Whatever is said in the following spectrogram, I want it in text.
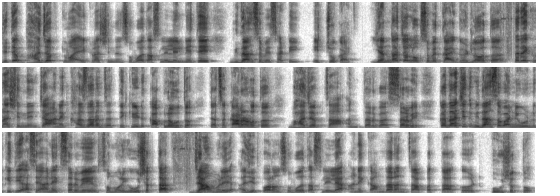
जिथे भाजप किंवा एकनाथ शिंदेसोबत असलेले नेते विधानसभेसाठी इच्छुक आहेत. यंदाच्या लोकसभेत काय घडलं होतं? तर एकनाथ शिंदेच्या अनेक खासदारांचं तिकीट कापलं होतं. त्याचं कारण होतं भाजपचा अंतर्गत सर्वे. कदाचित विधानसभा निवडणुकीत असे अनेक सर्वे समोर येऊ शकतात ज्यामुळे अजित पवारांसोबत असलेल्या अनेक आमदारांचा पत्ता कट होऊ शकतो.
